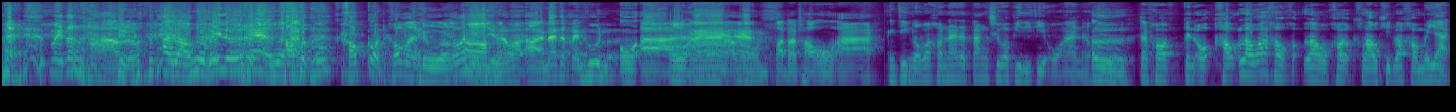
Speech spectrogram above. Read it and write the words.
ไม่ไม่ต้องถามแล้วอะเราคือไม่รู้ไงเออเขาเขากดเข้ามาดูเขาก็เห็นอยู่แล้วว่าอ่าน่าจะเป็นหุ้น OR OR ครับผมปตท OR จริงๆเราว่าเขาน่าจะตั้งชื่อว่า PTTOR เนอะเออแต่พอเป็นโอเขาเราว่าเขาเราเขาเราคิดว่าเขาไม่อยาก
